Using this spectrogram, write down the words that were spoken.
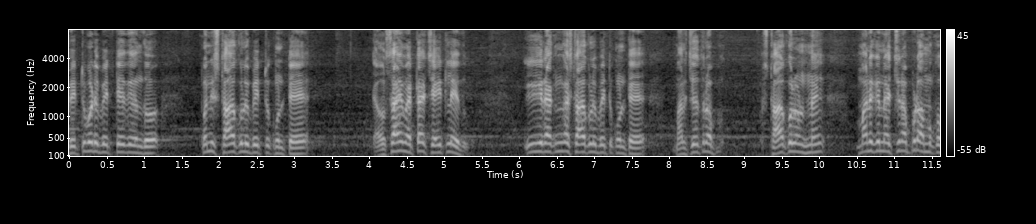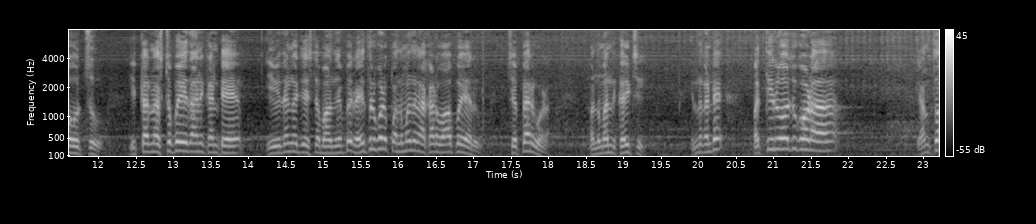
పెట్టుబడి పెట్టేది ఏందో కొన్ని స్టాకులు పెట్టుకుంటే వ్యవసాయం ఎట్టా చేయట్లేదు. ఈ రకంగా స్టాకులు పెట్టుకుంటే మన చేతిలో స్టాకులు ఉంటున్నాయి మనకి నచ్చినప్పుడు అమ్ముకోవచ్చు. ఇట్లా నష్టపోయేదానికంటే ఈ విధంగా చేస్తే బాగుంది చెప్పి రైతులు కూడా కొంతమంది అక్కడ వాపోయారు. చెప్పారు కూడా కొంతమంది కలిసి. ఎందుకంటే ప్రతిరోజు కూడా ఎంతో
